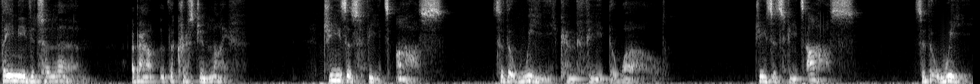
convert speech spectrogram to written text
they needed to learn about the Christian life. Jesus feeds us so that we can feed the world. Jesus feeds us so that we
